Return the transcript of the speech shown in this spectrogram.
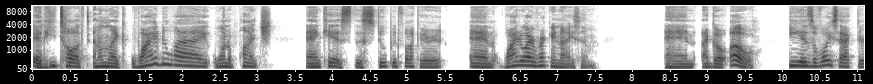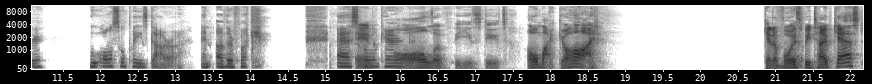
and he talked and i'm like why do i want to punch and kiss this stupid fucker? And why do i recognize him and i go oh he is a voice actor who also plays Gaara and other fucking asshole and characters. all of these dudes. Oh my god. Can a voice Yep. be typecast?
